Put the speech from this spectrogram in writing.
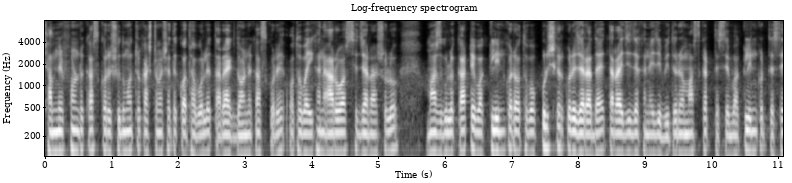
সামনের ফ্রন্টে কাজ করে শুধুমাত্র কাস্টমারের সাথে কথা বলে, তারা এক ধরনের কাজ করে। অথবা এখানে আরও আছে যারা আসলে মাছগুলো কাটে বা ক্লিন করে অথবা পরিষ্কার করে যারা দেয়, তারা এই যে যেখানে যে ভিতরে মাছ কাটতেছে বা ক্লিন করতেছে,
